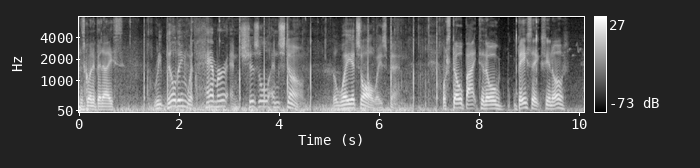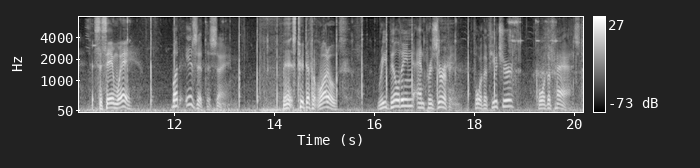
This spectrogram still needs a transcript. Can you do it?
It's going to be nice. Rebuilding with hammer and chisel and stone, the way it's always been. We're still back to the old basics, you know. It's the same way. But is it the same? It's two different worlds. Rebuilding and preserving for the future, for the past.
